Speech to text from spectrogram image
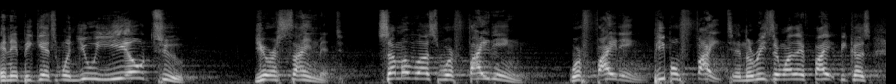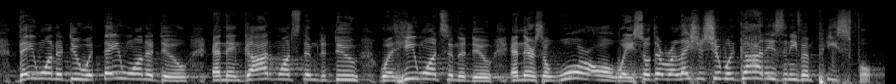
And it begins when you yield to your assignment. Some of us were fighting. We're fighting. People fight. And the reason why they fight because they want to do what they want to do and then God wants them to do what he wants them to do and there's a war always. So their relationship with God isn't even peaceful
